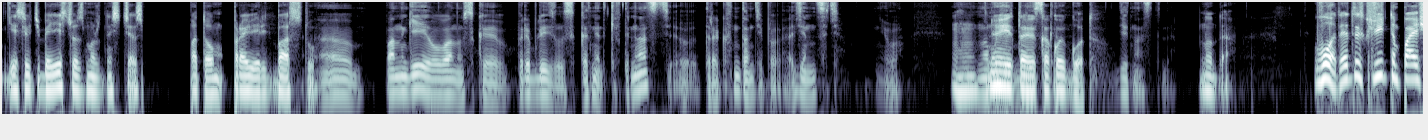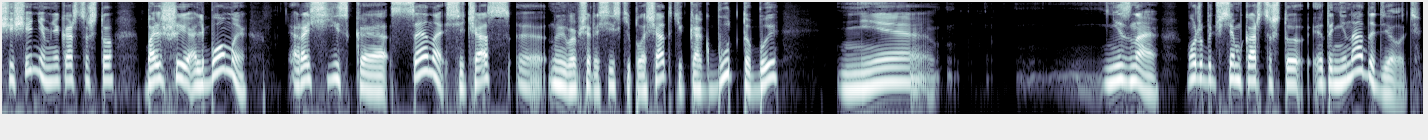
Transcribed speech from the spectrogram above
Если у тебя есть возможность сейчас потом проверить Басту. Э, Пангея Лвановская приблизилась к отметке в 13 э, треков. Ну, там типа 11 у него. Мгм. Ну, Ну, и это близко. какой год? 19, да. Ну да. Вот, это исключительно по ощущениям. Мне кажется, что большие альбомы, российская сцена сейчас, э, ну и вообще российские площадки, как будто бы не... Не знаю. Может быть, всем кажется, что это не надо делать,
